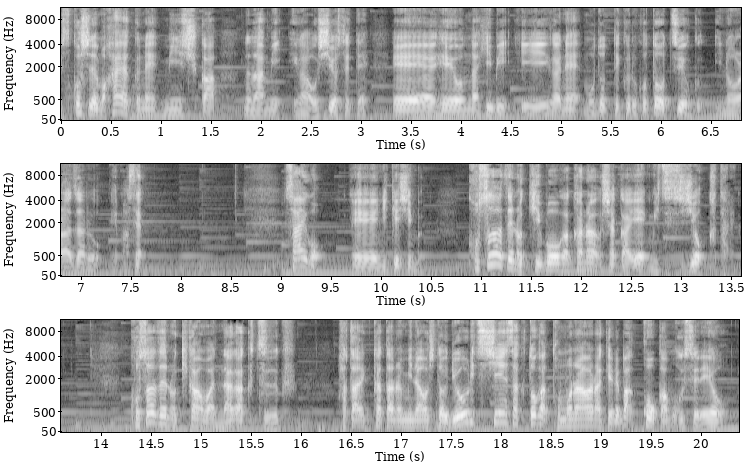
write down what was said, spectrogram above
少しでも早くね、民主化の波が押し寄せて、え平穏な日々がね、戻ってくることを強く祈らざるを得ません。最後、え日経新聞。子育ての希望が叶う社会へ道筋を語る。子育ての期間は長く続く。働き方の見直しと両立支援策とが伴わなければ効果も薄れよう。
